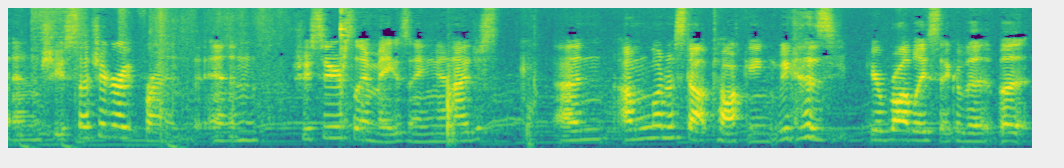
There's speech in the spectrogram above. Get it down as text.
and she's such a great friend, and she's seriously amazing. And I just, I'm, I'm gonna stop talking because you're probably sick of it, but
